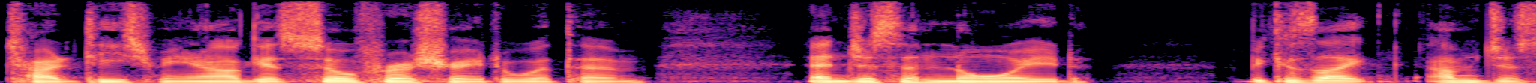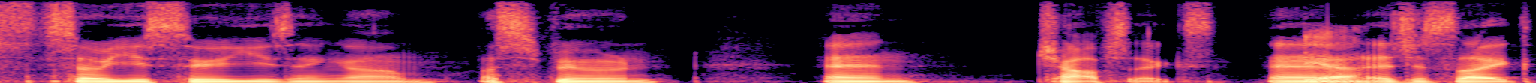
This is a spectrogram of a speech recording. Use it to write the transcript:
try to teach me, and I'll get so frustrated with him and just annoyed because like I'm just so used to using um a spoon and chopsticks, and Yeah. it's just like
